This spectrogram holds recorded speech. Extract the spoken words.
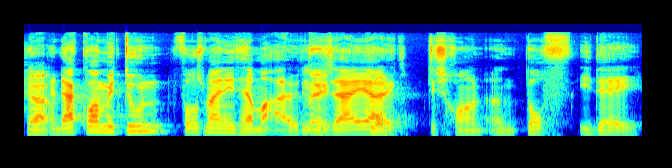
Ja, En daar kwam je toen volgens mij niet helemaal uit. Nee, je zei, ja, ik- het is gewoon een tof idee.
